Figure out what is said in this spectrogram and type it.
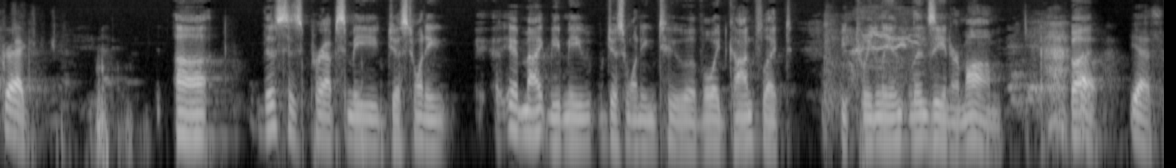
Greg. Uh, this is perhaps me just wanting. It might be me just wanting to avoid conflict between Lin- Lindsay and her mom. But oh, yes,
